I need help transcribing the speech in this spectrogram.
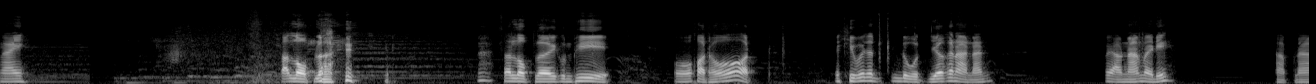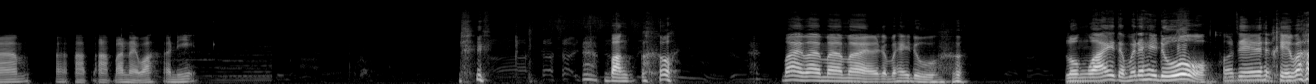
ไง สลบเลย สลบเลยคุณพี่ โอ้ขอโทษ ไม่คิดว่าจะดูดเยอะขนาดนั้น ไปอาบน้ำหน่อยดิ อาบน้ำอะอาบอาบอันไหนวะ อันนี้ บัง ไม่ไม่ไม่ไม่จะไม่ให้ดู ลงไว้แต่ไม่ได้ให้ดูเข้าใจโอเคเปล่า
